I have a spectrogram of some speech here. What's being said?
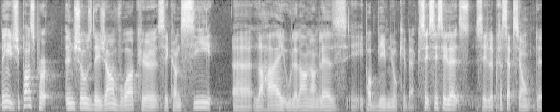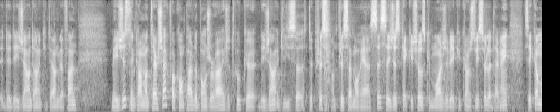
ben, je pense pour une chose, des gens voient que c'est comme si euh, la high ou la langue anglaise est, pas bienvenue au Québec. C'est la perception de, de, des gens dans la communauté anglophone. Mais juste un commentaire, chaque fois qu'on parle de bonjour, je trouve que des gens utilisent ça de plus en plus à Montréal. Ça, c'est juste quelque chose que moi, j'ai vécu quand je suis sur le terrain. C'est comme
